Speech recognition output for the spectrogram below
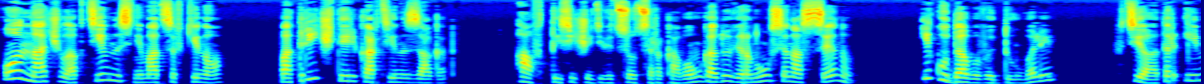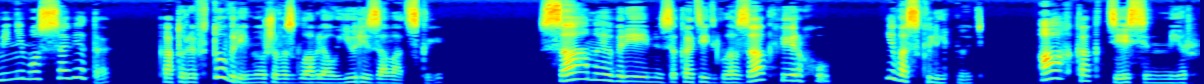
Он начал активно сниматься в кино, по 3-4 картины за год, а в 1940 году вернулся на сцену. И куда бы вы думали? В театр имени Моссовета, который в то время уже возглавлял Юрий Завадский. Самое время закатить глаза кверху и воскликнуть «Ах, как тесен мир!»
